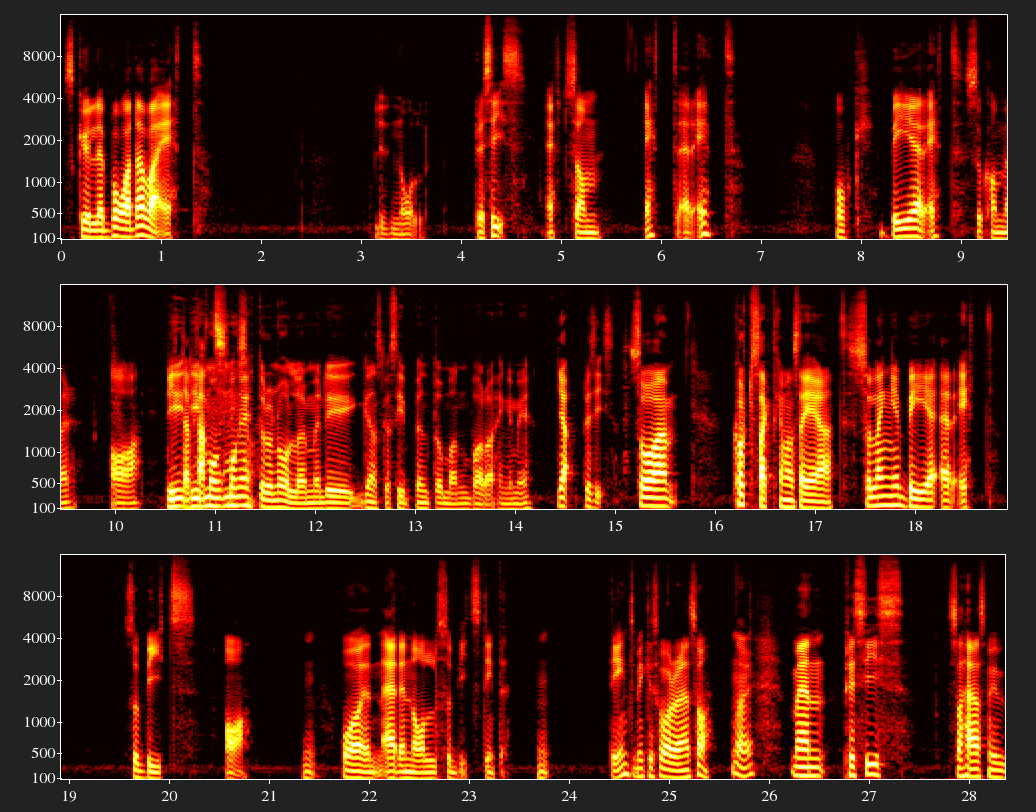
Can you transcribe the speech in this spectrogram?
Skulle båda vara 1, Blir det noll. precis, eftersom 1 är 1 och B är 1 så kommer A Det, byta det är plats. må, många liksom. ettor och nollor men det är ganska simpelt om man bara hänger med. Ja, precis. Så eh, kort sagt kan man säga att så länge B är 1 så byts A. Mm. Och är det 0 så byts det inte. Mm. Det är inte mycket svårare än så. Nej. Men precis så här som vi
